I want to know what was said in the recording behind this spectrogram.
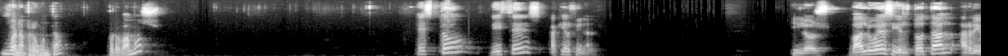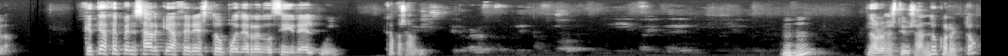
Buena pregunta. ¿Probamos? Esto dices aquí al final. Y los values y el total arriba. ¿Qué te hace pensar que hacer esto puede reducir el... Uy, ¿qué ha pasado? No los estoy usando, correcto.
